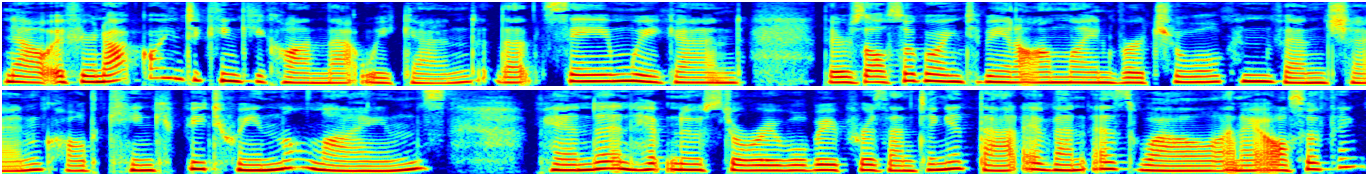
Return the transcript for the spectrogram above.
Now, if you're not going to KinkyCon that weekend, that same weekend, there's also going to be an online virtual convention called Kink Between the Lines. Panda and Hypno Story will be presenting at that event as well. And I also think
